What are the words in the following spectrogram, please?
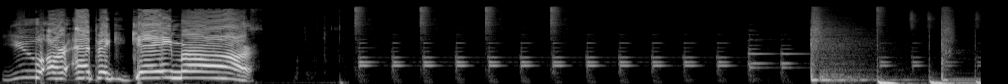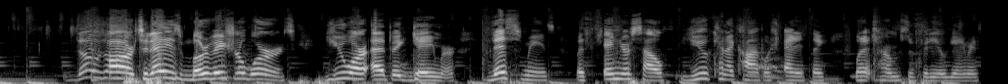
You are Epic Gamer! Those are today's motivational words. You are Epic Gamer. This means within yourself, you can accomplish anything when it comes to video gaming.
